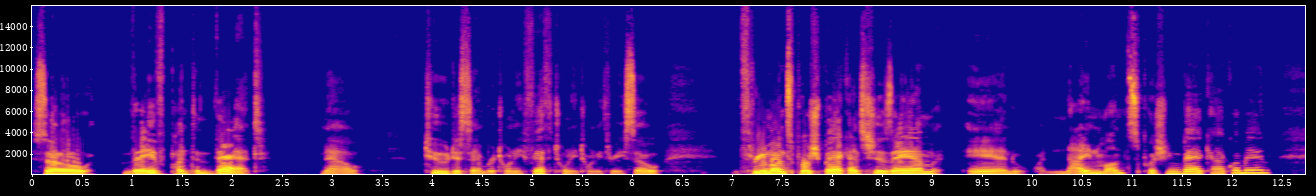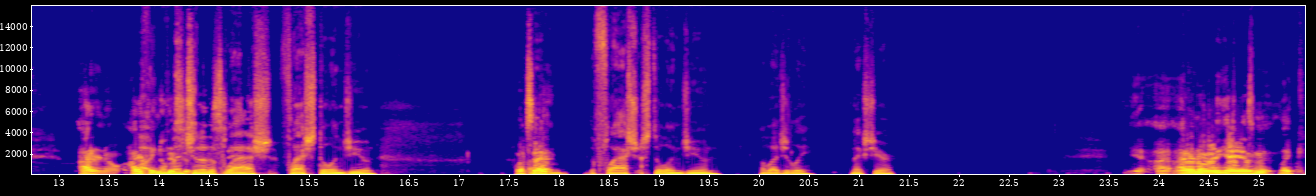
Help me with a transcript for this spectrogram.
So, they've punted that now to December 25th, 2023. So three months pushback on Shazam and what, nine months pushing back Aquaman? I don't know. I Uh, think no mention of the mistake. Flash. Flash still in June. What's that? Um, the Flash still in June, allegedly next year. Yeah, I, I don't know. Yeah, isn't it like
